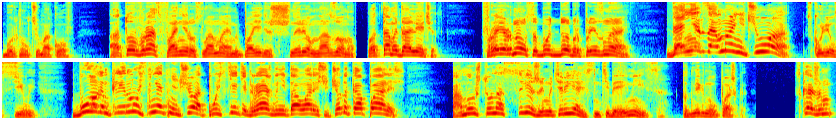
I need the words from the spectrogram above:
буркнул Чумаков. А то в раз фанеру сломаем и поедешь шнырем на зону. Вот там и долечат. Фраернулся, будь добр, признай. Да нет за мной ничего, скулил Сивый. Богом клянусь, нет ничего, отпустите, граждане, товарищи, что докопались? А может, у нас свежий материалец на тебя имеется? Подмигнул Пашка. Скажем,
